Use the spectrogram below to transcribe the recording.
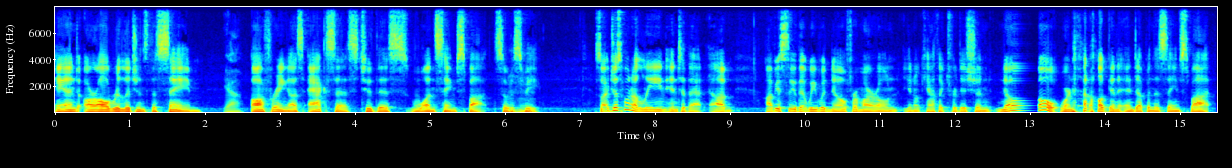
And are all religions the same? Yeah. offering us access to this one same spot, so to speak. So I just want to lean into that. Um, obviously, that we would know from our own, you know, Catholic tradition. No, we're not all going to end up in the same spot.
